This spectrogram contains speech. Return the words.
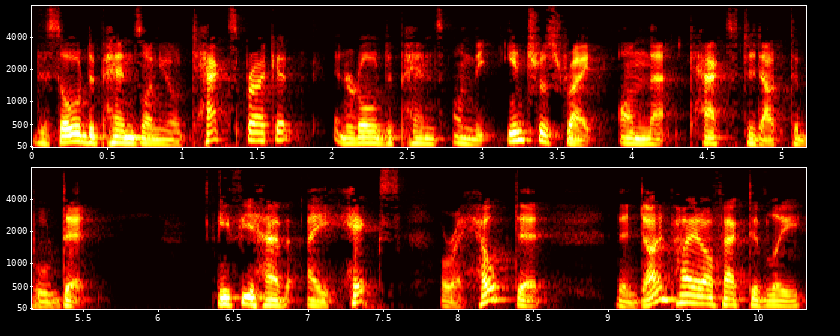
This all depends on your tax bracket and it all depends on the interest rate on that tax deductible debt. If you have a HECS or a HELP debt, then don't pay it off actively.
